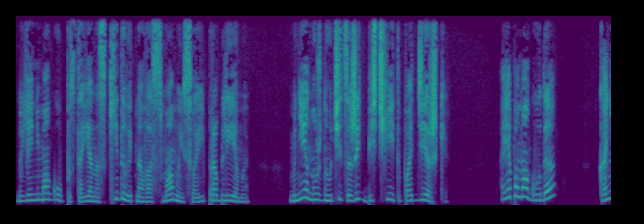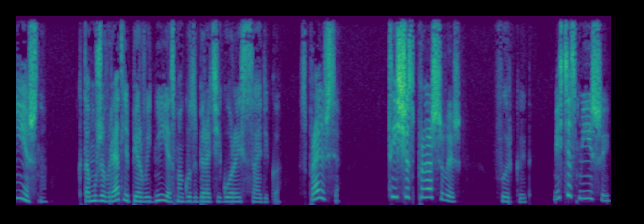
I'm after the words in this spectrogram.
Но я не могу постоянно скидывать на вас с мамой свои проблемы. Мне нужно учиться жить без чьей-то поддержки. А я помогу, да? Конечно. К тому же вряд ли первые дни я смогу забирать Егора из садика. Справишься? Ты еще спрашиваешь? Фыркает. Вместе с Мишей.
